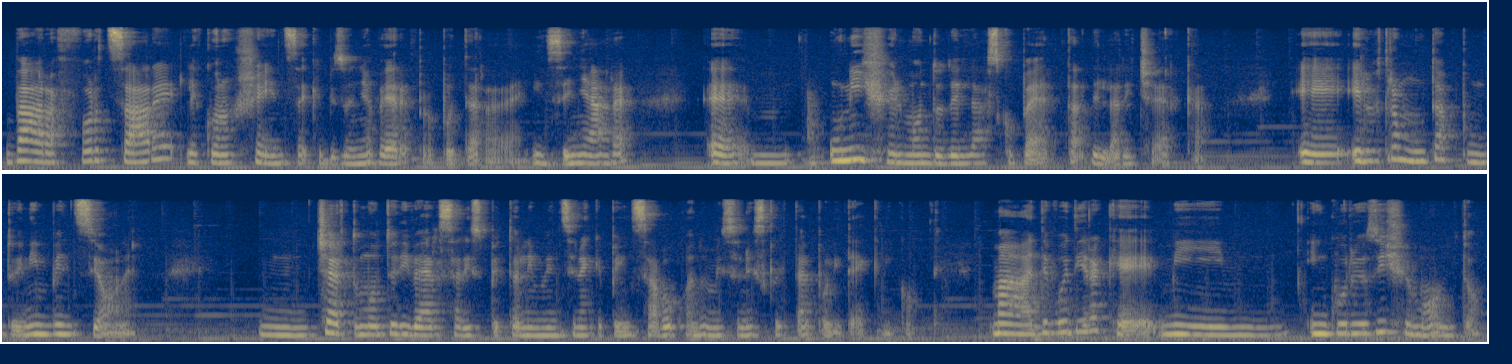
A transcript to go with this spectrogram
va a rafforzare le conoscenze che bisogna avere per poter insegnare, eh, unisce il mondo della scoperta, della ricerca e, e lo tramuta appunto in invenzione. Mm, certo molto diversa rispetto all'invenzione che pensavo quando mi sono iscritta al Politecnico, ma devo dire che mi incuriosisce molto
